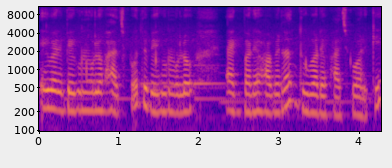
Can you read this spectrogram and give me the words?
এবারে বেগুনগুলো ভাজবো। তো বেগুনগুলো একবারে হবে না, দুবারে ভাজবো আর কি।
